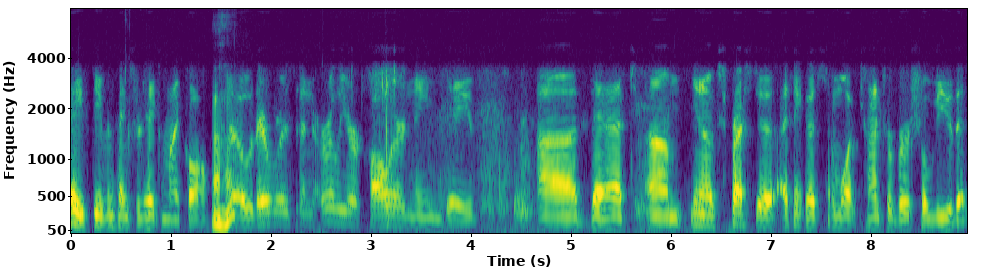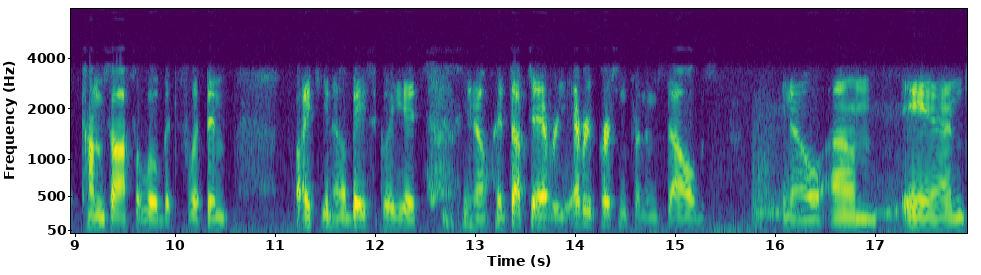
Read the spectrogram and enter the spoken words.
Hey, Stephen, thanks for taking my call. Uh-huh. So there was an earlier caller named Dave uh, that, um, you know, expressed, a, I think, a somewhat controversial view that comes off a little bit flippant. Like, you know, basically it's, you know, it's up to every every person for themselves, you know, um, and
